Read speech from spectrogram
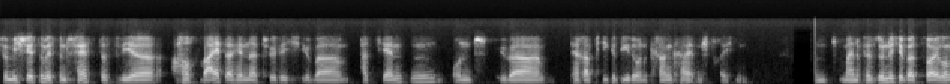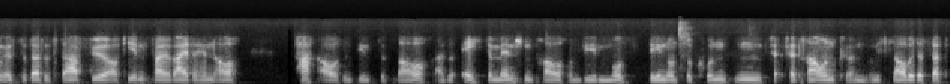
Für mich steht so ein bisschen fest, dass wir auch weiterhin natürlich über Patienten und über Therapiegebiete und Krankheiten sprechen. Und meine persönliche Überzeugung ist, dass es dafür auf jeden Fall weiterhin auch Fachaußendienste braucht, also echte Menschen braucht und geben muss, denen unsere Kunden vertrauen können. Und ich glaube, das hat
